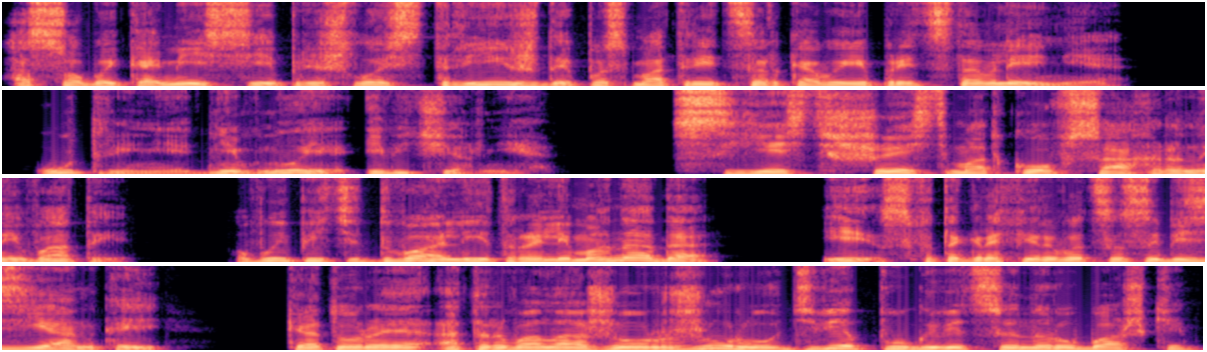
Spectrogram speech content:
Особой комиссии пришлось трижды посмотреть цирковые представления — утреннее, дневное и вечернее. Съесть шесть мотков сахарной ваты, выпить два литра лимонада и сфотографироваться с обезьянкой, которая оторвала Жур-Журу две пуговицы на рубашке.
